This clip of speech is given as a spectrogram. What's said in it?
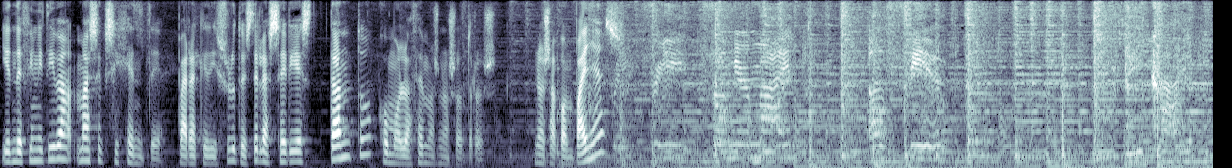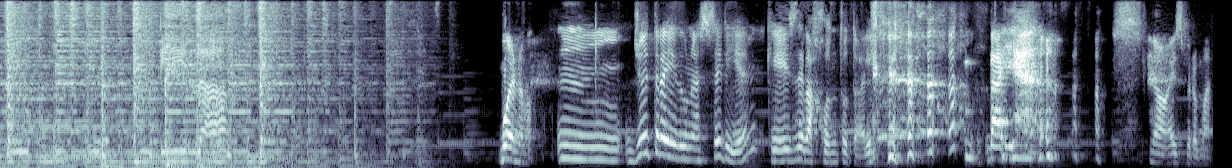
y en definitiva más exigente para que disfrutes de las series tanto como lo hacemos nosotros. ¿Nos acompañas? Bueno, mm, yo he traído una serie que es de bajón total. Vaya. No, es broma.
